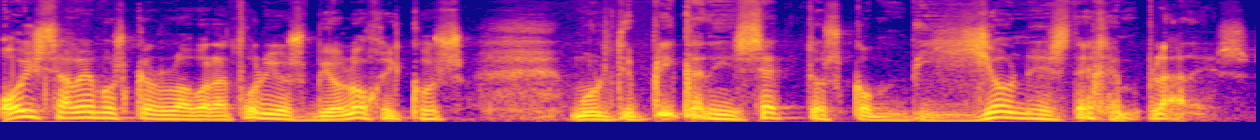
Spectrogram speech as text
Hoy sabemos que los laboratorios biológicos multiplican insectos con billones de ejemplares.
